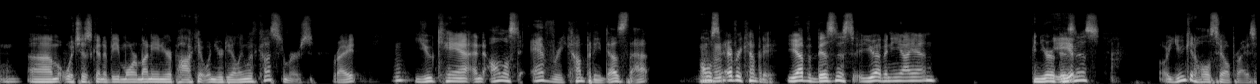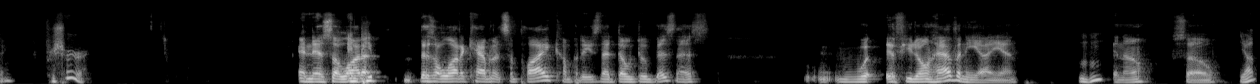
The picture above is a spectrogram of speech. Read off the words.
Mhm. um, which is going to be more money in your pocket when you're dealing with customers, right? Mhm. You can, and almost every company does that. Almost Mhm. every company. You have a business, you have an EIN, and you're a Yep. business, or you can get wholesale pricing for sure. And there's a lot And of there's a lot of cabinet supply companies that don't do business w- if you don't have an EIN. Mhm. You know, so Yep.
